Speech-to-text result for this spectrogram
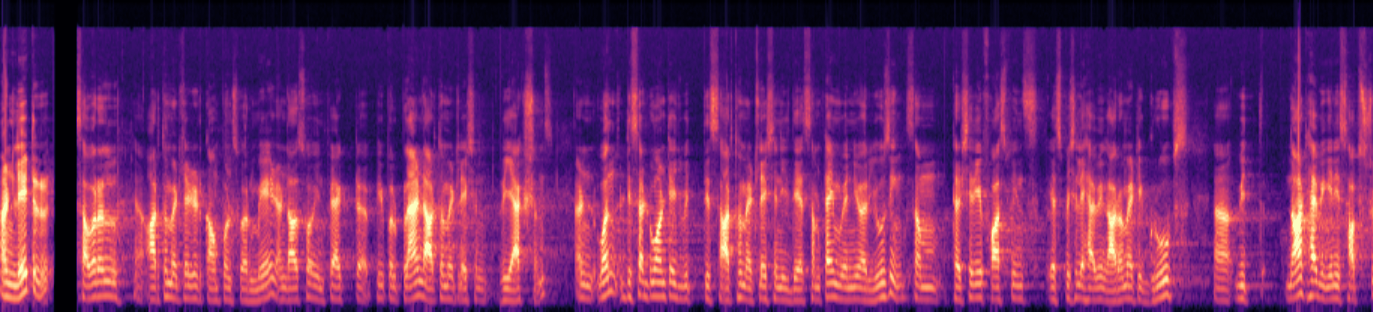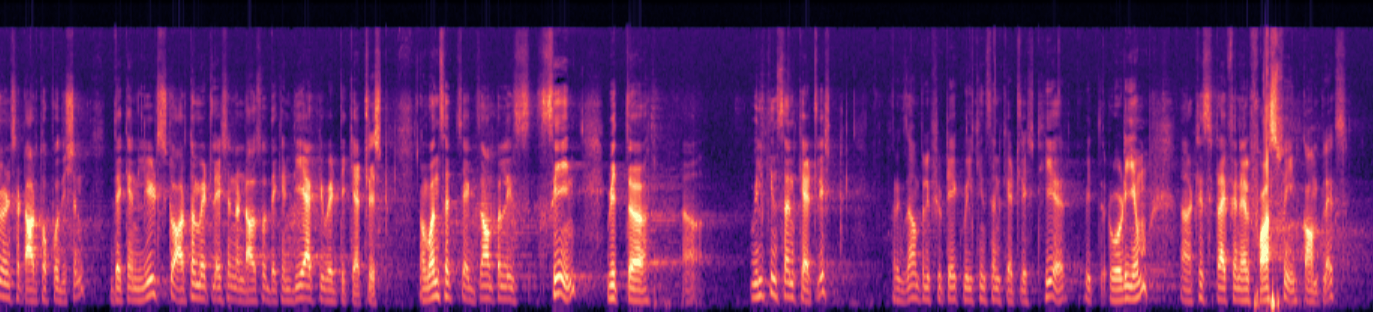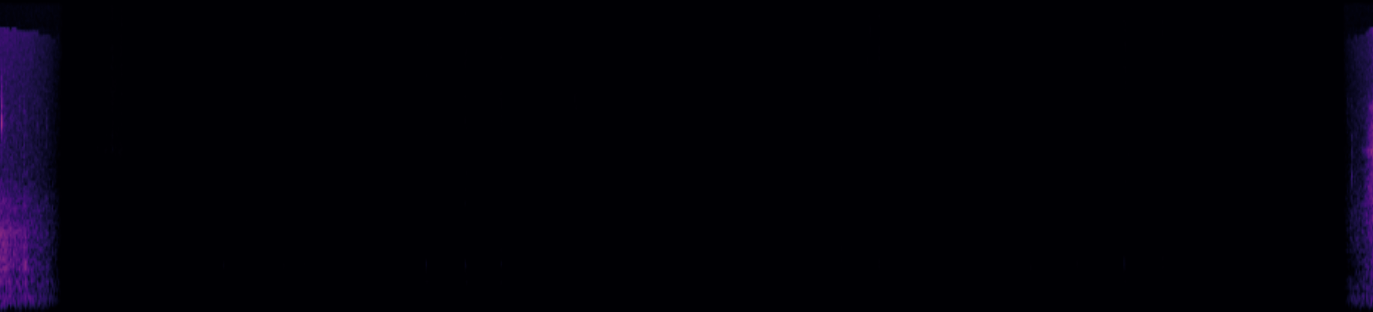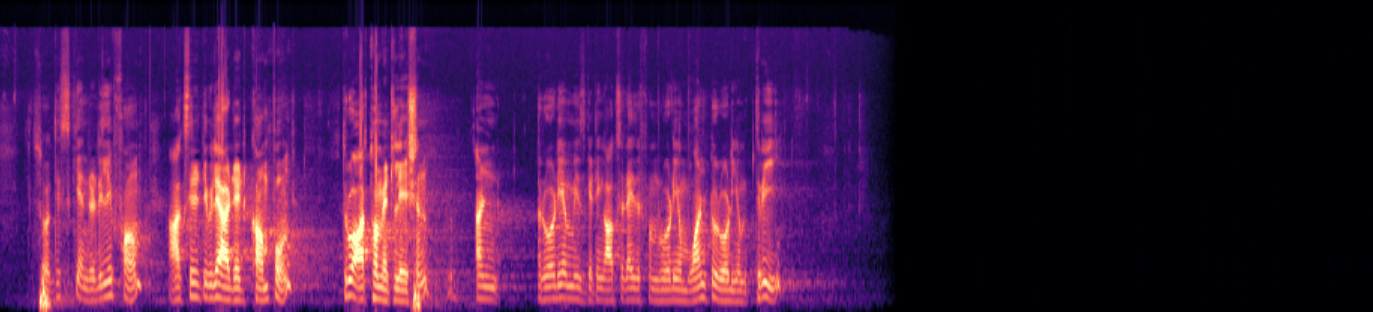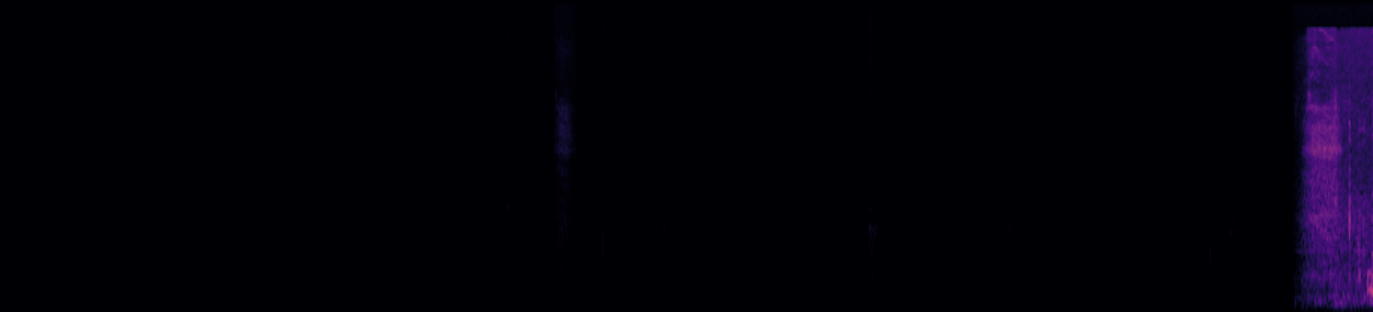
and later several uh, orthometallic compounds were made and also in fact uh, people planned orthometallation reactions. And one disadvantage with this orthometallation is there sometime when you are using some tertiary phosphines especially having aromatic groups uh, with not having any substituents at ortho position they can leads to orthometallation and also they can deactivate the catalyst. One such example is seen with uh, uh, Wilkinson catalyst. For example, if you take Wilkinson catalyst here with rhodium uh, tris triphenyl phosphine complex So, this can readily form oxidatively added compound through orthometallation and rhodium is getting oxidized from rhodium 1 to rhodium 3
